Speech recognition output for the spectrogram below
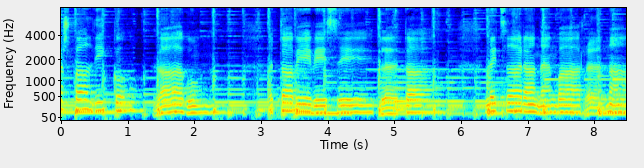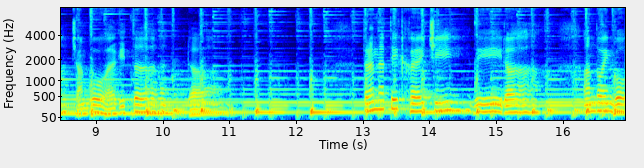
aspaldiko lagun eta bi bizikleta leitzaranen barrena txango egitera. Trenetik jaitsi dira andoaingo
